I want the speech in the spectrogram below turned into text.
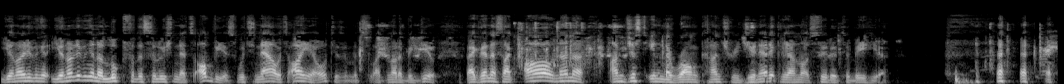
you're not even you're not even going to look for the solution that's obvious. Which now it's oh yeah, autism. It's like not a big deal. Back then it's like oh no no, I'm just in the wrong country. Genetically, I'm not suited to be here. Right.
